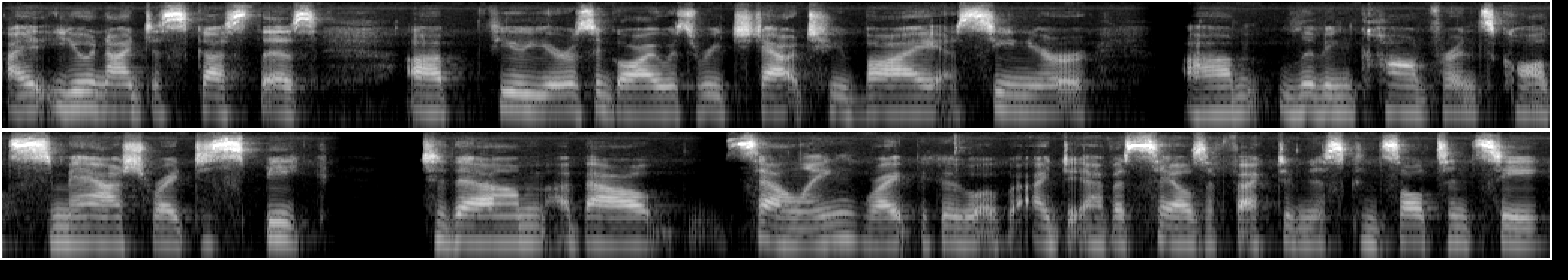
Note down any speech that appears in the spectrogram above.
I, you and I discussed this a few years ago. I was reached out to by a senior um, living conference called SMASH, right, to speak to them about selling, right, because I have a sales effectiveness consultancy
